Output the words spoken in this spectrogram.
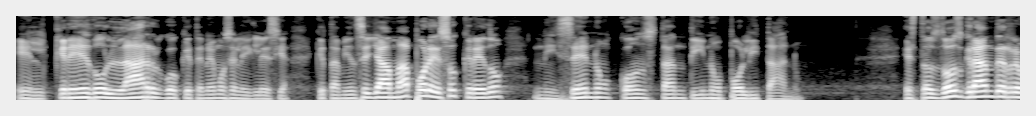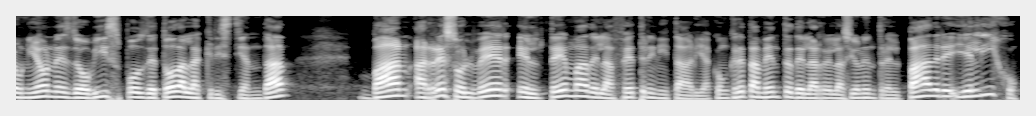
el credo largo que tenemos en la iglesia, que también se llama por eso credo niceno-constantinopolitano. Estas dos grandes reuniones de obispos de toda la cristiandad van a resolver el tema de la fe trinitaria, concretamente de la relación entre el Padre y el Hijo,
